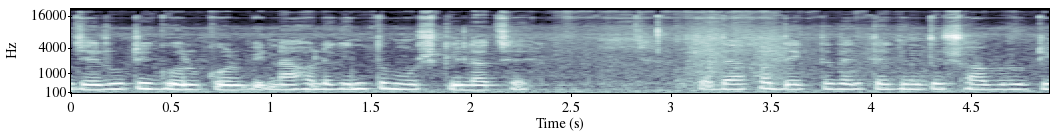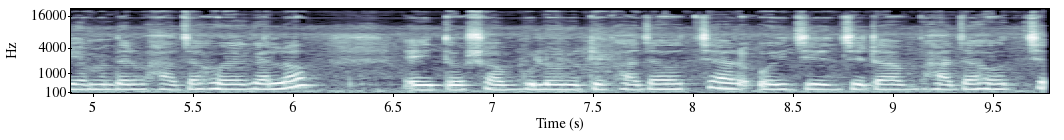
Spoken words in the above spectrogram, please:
যে রুটি গোল করবি, না হলে কিন্তু মুশকিল আছে। তো দেখো, দেখতে দেখতে কিন্তু সব রুটি আমাদের ভাজা হয়ে গেল। এই তো সবগুলো রুটি ভাজা হচ্ছে। আর ওই যে যেটা ভাজা হচ্ছে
